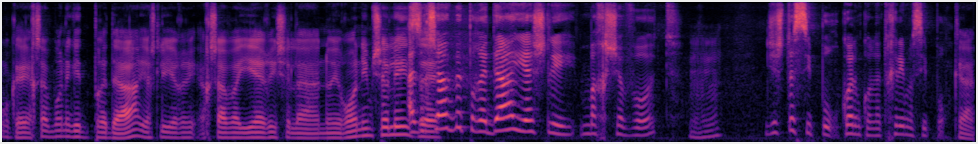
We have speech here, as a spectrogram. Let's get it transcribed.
אוקיי, עכשיו בוא נגיד פרידה, יש לי ירי, עכשיו הירי של הנוירונים שלי. אז זה... עכשיו בפרידה יש לי מחשבות, mm-hmm. יש את הסיפור, קודם כל נתחיל עם הסיפור. כן.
